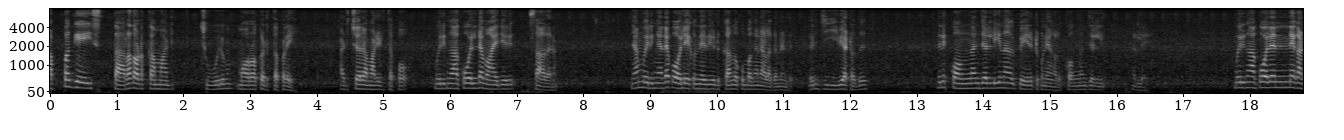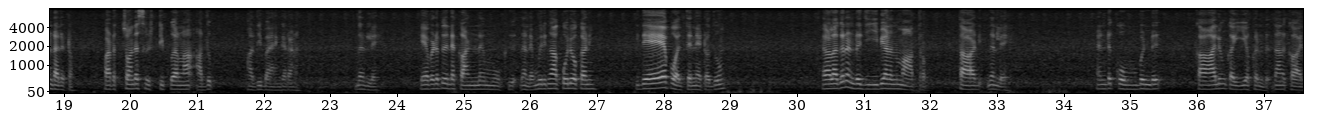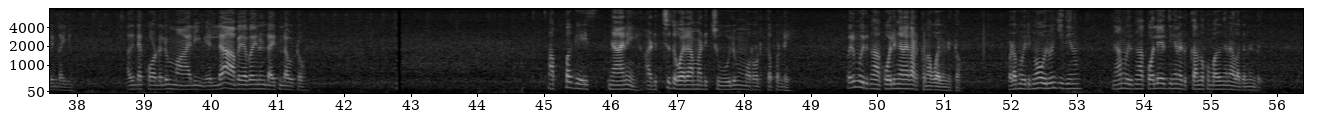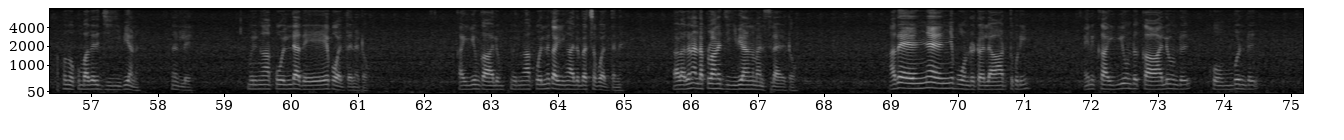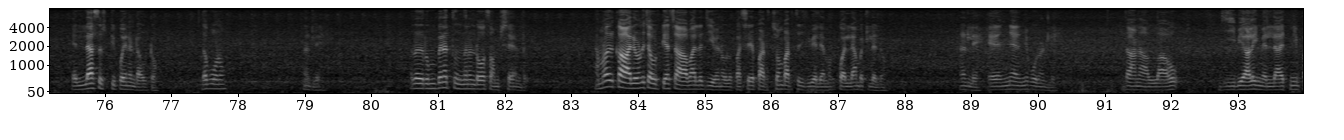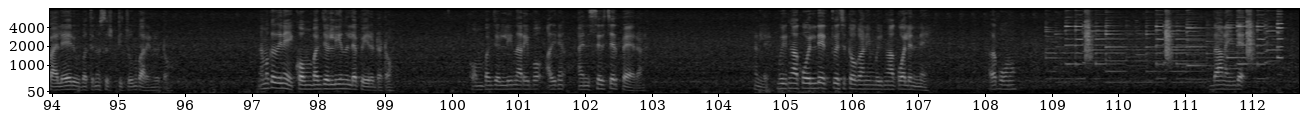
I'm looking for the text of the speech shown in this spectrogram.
അപ്പം ഗെയ്സ് തറ തുടക്കാൻ വേണ്ടി ചൂലും മുറമൊക്കെ എടുത്തപ്പോഴേ അടിച്ചു വരാൻ വേണ്ടി എടുത്തപ്പോൾ മുരിങ്ങാക്കോലിന്റെ മാതിരി ഒരു സാധനം. ഞാൻ മുരിങ്ങന്റെ കോലയൊക്കെ എഴുതി എടുക്കാൻ നോക്കുമ്പോൾ അങ്ങനെ ഇളകുന്നുണ്ട്. ഒരു ജീവി കേട്ടോ ഇതിന് കൊങ്ങഞ്ചള്ളി എന്ന പേരിട്ടുക്കണേ ഞങ്ങൾ കൊങ്ങഞ്ചള്ളി അല്ലേ? മുരിങ്ങാക്കോല തന്നെ കണ്ടാൽ കേട്ടോ. പടച്ചോന്റെ സൃഷ്ടിപ്പ് പറഞ്ഞാൽ അത് അതിഭയങ്കരമാണ് ഇതല്ലേ? എവിടെ ഇതിന്റെ കണ്ണ് മൂക്ക് ഇതല്ലേ? മുരിങ്ങാക്കോലും ഒക്കെയാണ് ഇതേപോലെ തന്നെ കേട്ടോ. അതും ഇളകനുണ്ട് ജീവിയാണെന്ന് മാത്രം. താടി എന്നല്ലേ രണ്ട് കൊമ്പുണ്ട് കാലും കൈയൊക്കെ ഉണ്ട്. ഇതാണ് കാലും കൈയും അതിന്റെ കുടലും മാലിയും എല്ലാ അവയവനും ഉണ്ടായിട്ടുണ്ടാവും കേട്ടോ അപ്പം ഗേസ് ഞാനേ അടിച്ച് തോരാൻ വേണ്ടി ചൂലും മുറമെടുത്തപ്പണ്ടേ ഒരു മുരിങ്ങാക്കോൽ ഇങ്ങനെ കിടക്കണ പോലെ ഉണ്ട് കേട്ടോ ഇവിടെ മുരിങ്ങ ഒരുവും ചെയ്തിനു. ഞാൻ മുരിങ്ങാക്കോല എഴുതി ഇങ്ങനെ എടുക്കാൻ നോക്കുമ്പോൾ അതിങ്ങനെ ഇളകുന്നുണ്ട്. അപ്പോൾ നോക്കുമ്പോൾ അതൊരു ജീവിയാണ്. അല്ലേ മുരിങ്ങാക്കോലിന്റെ അതേപോലെ തന്നെ കേട്ടോ കയ്യും കാലും മുരിങ്ങാക്കോലിന് കയ്യും കാലും വെച്ച പോലെ തന്നെ. ഇളകൻ കണ്ടപ്പോഴാണ് ജീവിയാണെന്ന് മനസ്സിലായി കേട്ടോ അത് എഞ്ഞ എഞ്ഞ് പോകുന്നുണ്ട് കേട്ടോ എല്ലായിടത്തും കൂടി. അതിന് കയ്യുണ്ട് കാലുണ്ട് കൊമ്പുണ്ട്. എല്ലാ സൃഷ്ടിപ്പോയിനുണ്ടാവും കേട്ടോ ഇതാ പോണു. അല്ലേ അത് എറുമ്പിനെ തിന്നുന്നുണ്ടോ സംശയമുണ്ട്. നമ്മളൊരു കാലുകൊണ്ട് ചവിട്ടിയാൽ ചാവാല്ല ജീവനുള്ളൂ. പക്ഷേ പടച്ചോൻ പടച്ച ജീവിയല്ലേ? നമുക്ക് കൊല്ലാൻ പറ്റില്ലല്ലോ. അല്ലേ? എഞ്ഞ എഴഞ്ഞ് പോകണല്ലേ ഇതാണ് അള്ളാഹു ജീവിയാളെയും എല്ലാറ്റിനെയും പല രൂപത്തിനും സൃഷ്ടിച്ചു എന്ന് പറയുന്നത് കേട്ടോ. നമുക്കതിനെ കൊമ്പൻചള്ളി എന്നുള്ള പേര് കേട്ടോ കൊമ്പൻചള്ളി എന്ന് പറയുമ്പോൾ അതിന് അനുസരിച്ചൊരു പേരാണ്. അല്ലേ? മുരിങ്ങാക്കോലിന്റെ എടുത്ത് വെച്ചിട്ട് നോക്കുകയാണെങ്കിൽ മുരിങ്ങാക്കോൽ തന്നെ. അത് പോണു. ഇതാണ് അതിന്റെ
